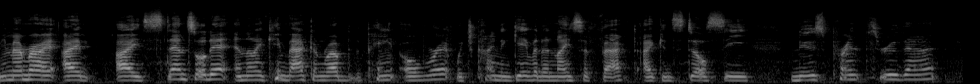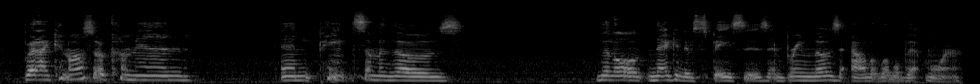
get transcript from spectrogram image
Remember I, I, I stenciled it and then I came back and rubbed the paint over it, which kind of gave it a nice effect. I can still see newsprint through that, but I can also come in and paint some of those little negative spaces and bring those out a little bit more.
